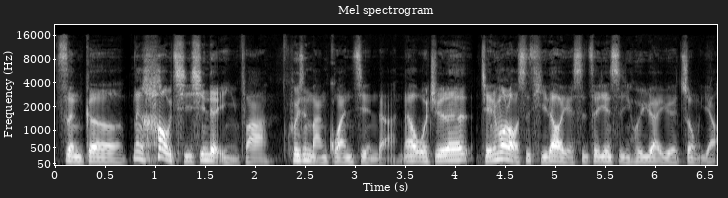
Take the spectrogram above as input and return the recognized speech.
整个那个好奇心的引发，会是蛮关键的。那我觉得简立峰老师提到也是这件事情会越来越重要。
